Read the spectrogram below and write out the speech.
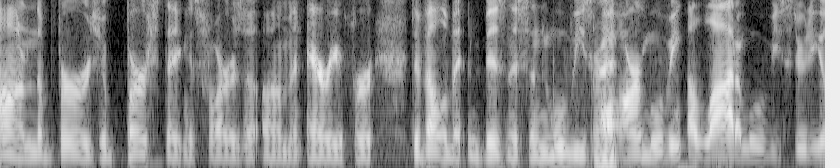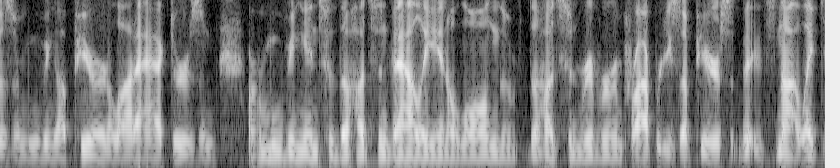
on the verge of bursting as far as a, um, an area for development and business, and movies Right. are moving. A lot of movie studios are moving up here, and a lot of actors and are moving into the Hudson Valley and along the, the Hudson River and properties up here. So but it's not like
